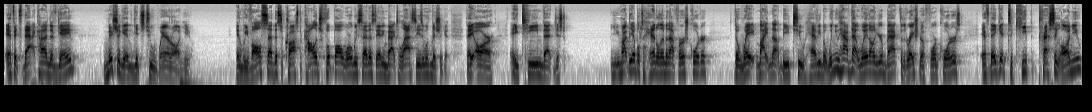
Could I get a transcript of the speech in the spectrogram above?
if it's that kind of game michigan gets to wear on you and we've all said this across the college football world. We said this dating back to last season with Michigan. They are a team that just, you might be able to handle them in that first quarter. The weight might not be too heavy, but when you have that weight on your back for the duration of four quarters, if they get to keep pressing on you,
